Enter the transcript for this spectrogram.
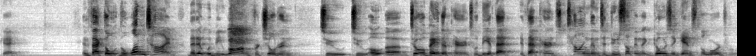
Okay? In fact, the, the one time that it would be wrong for children to, to, um, to obey their parents would be if that, if that parent's telling them to do something that goes against the Lord's rules.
